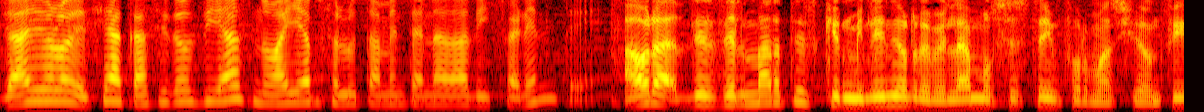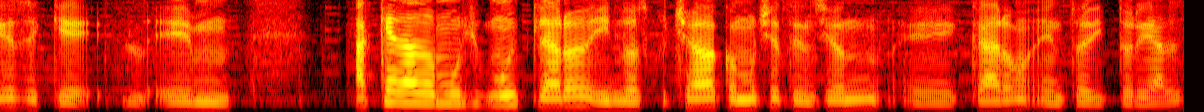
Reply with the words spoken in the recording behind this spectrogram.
ya yo lo decía, casi dos días, no hay absolutamente nada diferente. Ahora, desde el martes que en Milenio revelamos esta información, fíjese que em, ha quedado muy, muy claro, y lo escuchaba con mucha atención, eh, Caro, en tu editorial,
